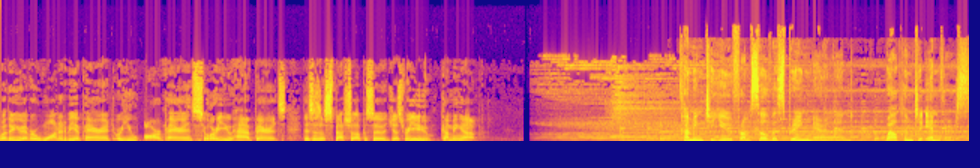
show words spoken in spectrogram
Whether you ever wanted to be a parent, or you are parents, or you have parents, this is a special episode just for you coming up. Coming to you from Silver Spring, Maryland, welcome to Inverse,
